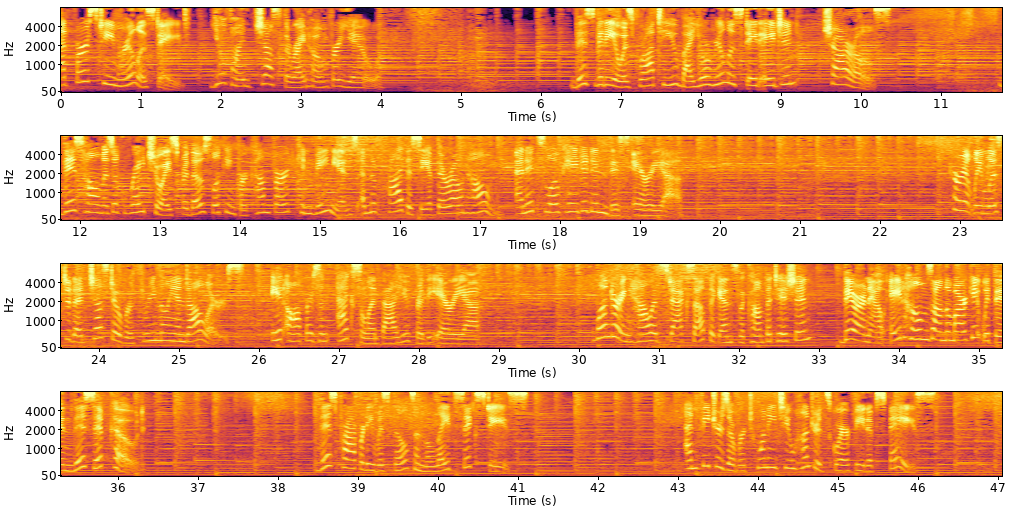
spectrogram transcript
At First Team Real Estate, you'll find just the right home for you. This video is brought to you by your real estate agent, Charles. This home is a great choice for those looking for comfort, convenience, and the privacy of their own home, and it's located in this area. Currently listed at just over $3 million, it offers an excellent value for the area. Wondering how it stacks up against the competition? There are now 8 homes on the market within this zip code. This property was built in the late 60s and features over 2,200 square feet of space,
